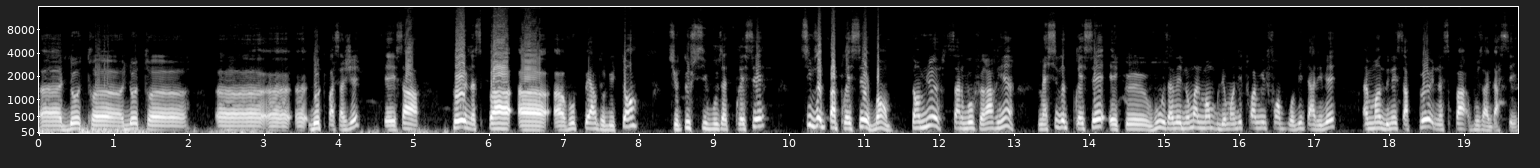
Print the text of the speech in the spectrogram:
euh, d'autres, d'autres, d'autres passagers. Et ça peut, n'est-ce pas, vous perdre du temps, surtout si vous êtes pressé. Si vous n'êtes pas pressé, bon, tant mieux, ça ne vous fera rien. Mais si vous êtes pressé et que vous avez normalement demandé 3000 francs pour vite arriver, à un moment donné, ça peut, n'est-ce pas, vous agacer.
